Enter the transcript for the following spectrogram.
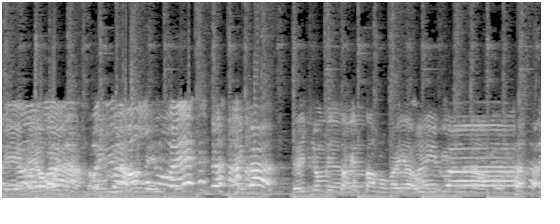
Ayaw Ayoko pa. na. Uy, Ayoko ba ako na. umuwi? Maiba. Medyo may sakit ako, kaya uwi Bye-bye. muna ako. Bye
